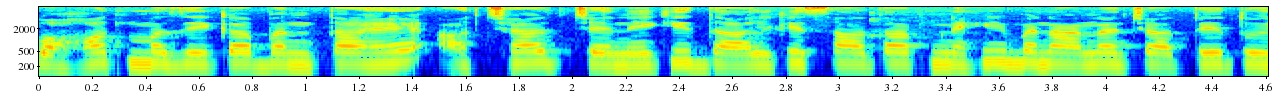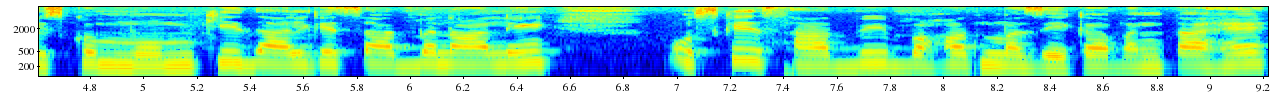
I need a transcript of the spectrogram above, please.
बहुत मज़े का बनता है। अच्छा चने की दाल के साथ आप नहीं बनाना चाहते तो इसको मूंग की दाल के साथ बना लें। उसके साथ भी बहुत मज़े का बनता है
